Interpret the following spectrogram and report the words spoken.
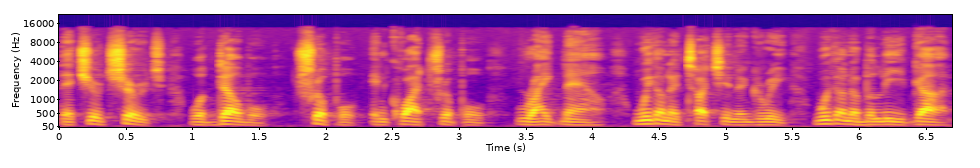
that your church will double, triple, and quadruple right now. We're going to touch and agree. We're going to believe God.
